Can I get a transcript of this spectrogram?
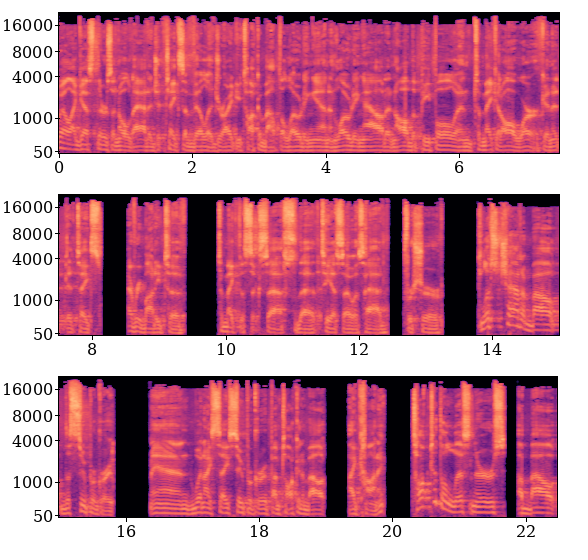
Well, I guess there's an old adage it takes a village, right? You talk about the loading in and loading out and all the people and to make it all work. And it, it takes everybody to, to make the success that TSO has had for sure. Let's chat about the supergroup. And when I say supergroup, I'm talking about iconic. Talk to the listeners about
